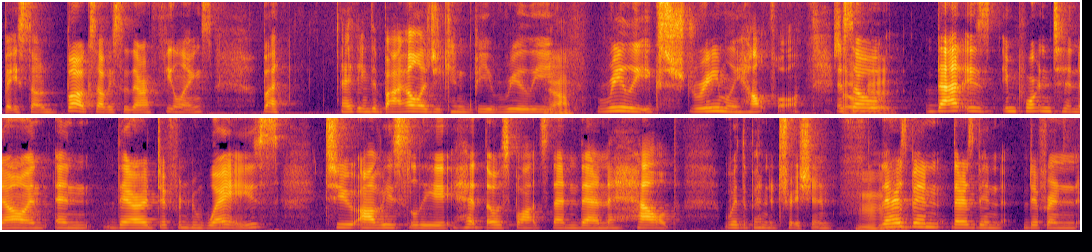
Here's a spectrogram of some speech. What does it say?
based on books. Obviously, there are feelings, but I think the biology can be really, Yeah. really extremely helpful. And So so good. That is important to know. And, and there are different ways to obviously hit those spots that then help with the penetration. There has been there's been different,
